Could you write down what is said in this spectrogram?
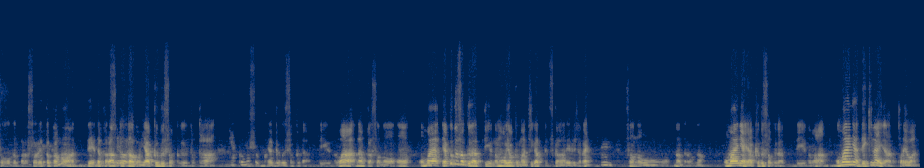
そう。だからそれとかもあってだからあと多分役不足とか役不足？役不足だっていうのはなんかそのおお前役不足だっていうのもよく間違って使われるじゃない？うん。そのなんだろうなお前には役不足だっていうのはお前にはできないだろこれはっ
